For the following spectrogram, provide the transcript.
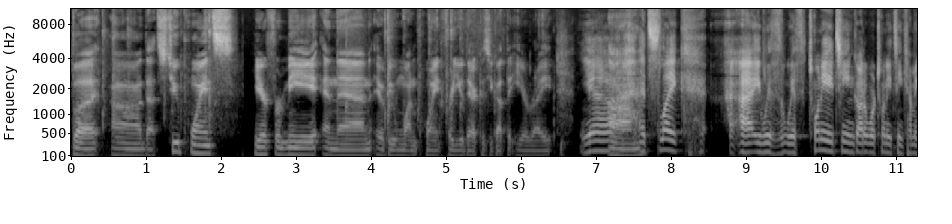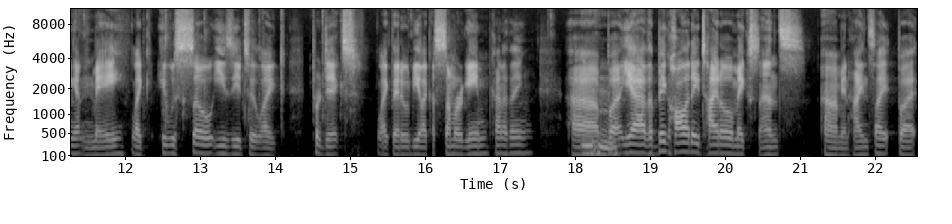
but uh, that's two points here for me, and then it would be one point for you there because you got the ear right. Yeah, Um, it's like I, I with with 2018 God of War 2018 coming out in May, like it was so easy to like predict like that it would be like a summer game kind of thing. Uh, Mhm. But yeah, the big holiday title makes sense um, in hindsight. But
